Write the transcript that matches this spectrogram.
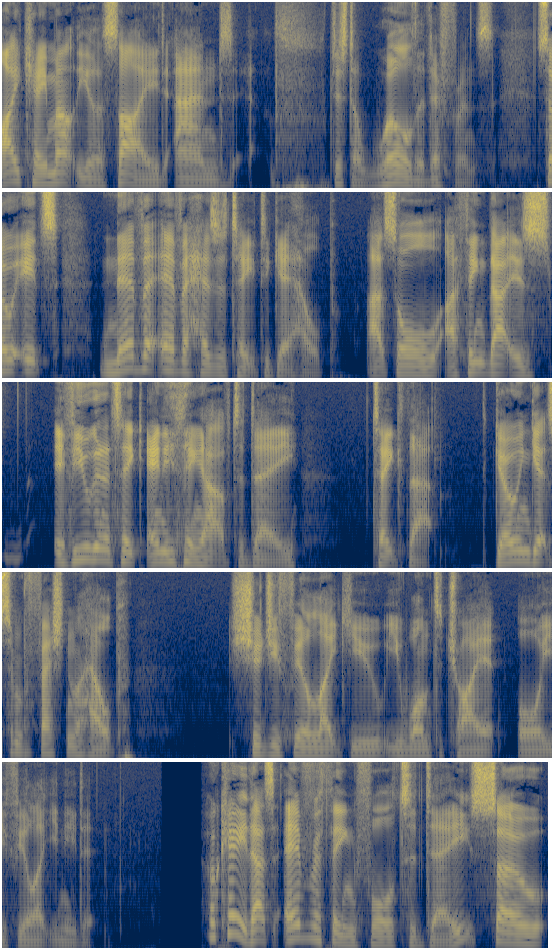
I came out the other side and just a world of difference. So it's never ever hesitate to get help. That's all. I think that is, if you're going to take anything out of today, take that. Go and get some professional help should you feel like you you want to try it or you feel like you need it. Okay, that's everything for today. So,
